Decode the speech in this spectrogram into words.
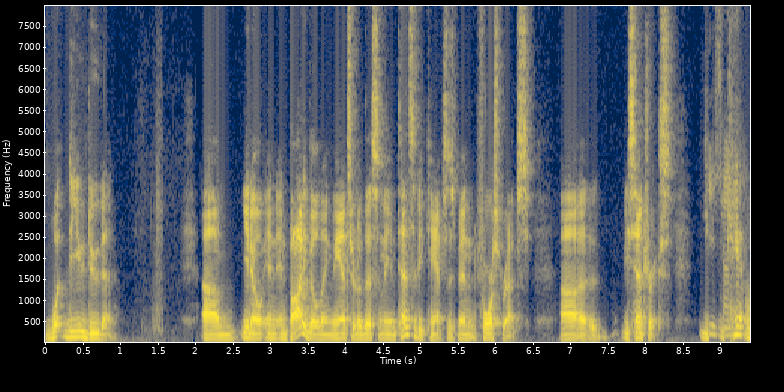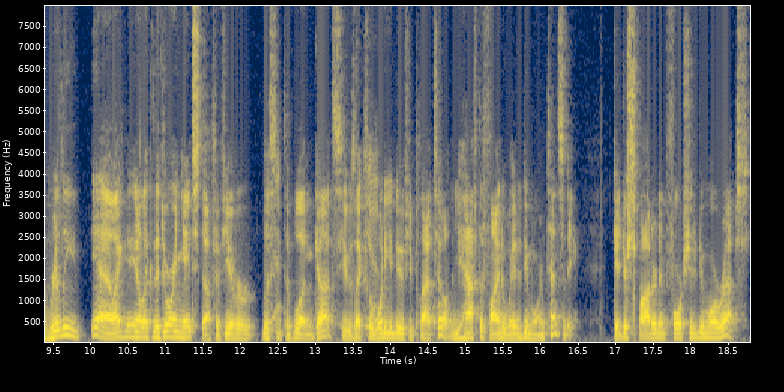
What do you do then? Um, you know, in, in bodybuilding, the answer to this in the intensity camps has been forced reps, uh, eccentrics. You, you, can't really, yeah, like you know, like the Dorian Yates stuff. If you ever listen yeah. to Blood and Guts, he was like, "So yeah. what do you do if you plateau? You have to find a way to do more intensity. Get your spotted and force you to do more reps.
